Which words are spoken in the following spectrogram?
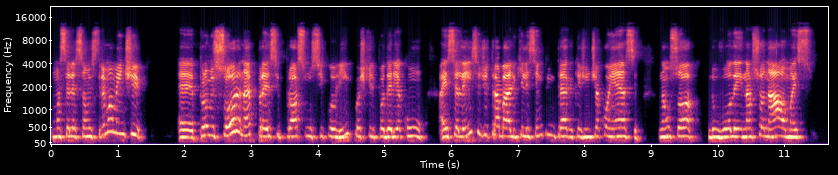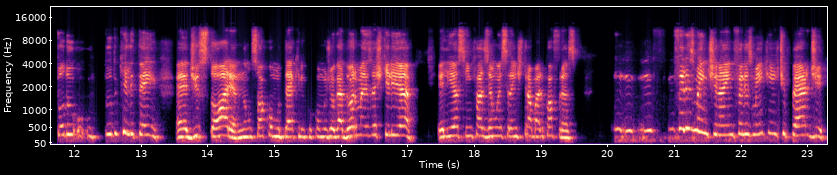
uma seleção extremamente é, promissora né, para esse próximo ciclo olímpico. Acho que ele poderia, com a excelência de trabalho que ele sempre entrega, que a gente já conhece, não só do vôlei nacional, mas todo, tudo que ele tem é, de história, não só como técnico, como jogador, mas acho que ele ia, ele ia assim, fazer um excelente trabalho com a França. Infelizmente, né? Infelizmente, a gente perde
